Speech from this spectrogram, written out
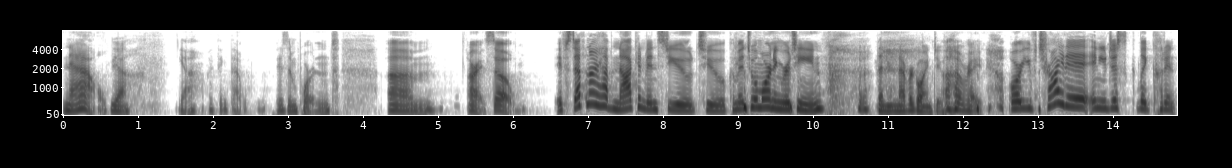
now Yeah. yeah i think that is important um all right so if steph and i have not convinced you to commit to a morning routine Then you're never going to. all right or you've tried it and you just like couldn't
